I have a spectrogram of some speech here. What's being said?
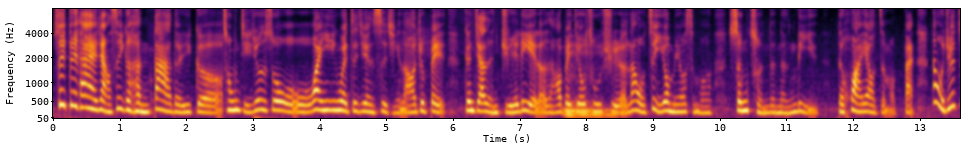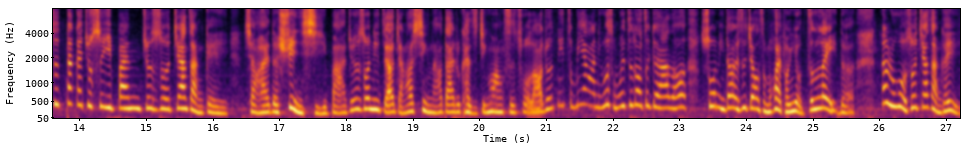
所以对他来讲是一个很大的一个冲击。就是说我我万一因为这件事情，然后就被跟家人决裂了，然后被丢出去了，那我自己又没有什么生存的能力。的话要怎么办？那我觉得这大概就是一般，就是说家长给小孩的讯息吧。就是说你只要讲到性，然后大家就开始惊慌失措，然后就你怎么样啊？你为什么会知道这个啊？然后说你到底是交什么坏朋友之类的。那如果说家长可以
